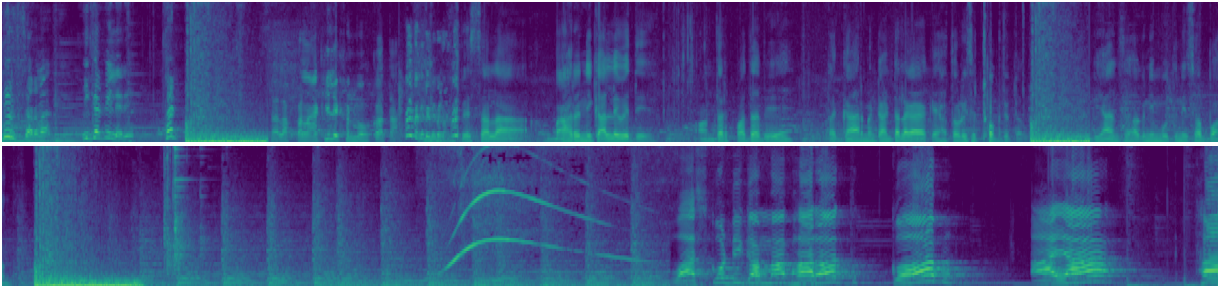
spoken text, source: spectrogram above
दूर सरवा ई का ले रे हट। साला पलाकी लेखन मोहकता अरे साला बाहर निकाल लेवे दे। अंदर पदब है तो गार में डंटा लगा के हथौड़ी से ठोक देता हूँ। ध्यान से अग्नि मुतनी सब बंद। वास्को डी गामा भारत कब आया था?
